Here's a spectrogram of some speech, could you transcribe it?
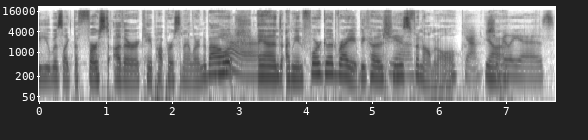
IU was like the first other K-pop person I learned about. Yeah. And I mean, for good right because she's Yeah. phenomenal. Yeah, Yeah. she really is.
